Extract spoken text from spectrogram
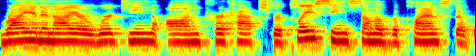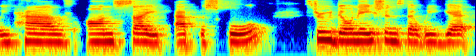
Ryan and I are working on perhaps replacing some of the plants that we have on site at the school through donations that we get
